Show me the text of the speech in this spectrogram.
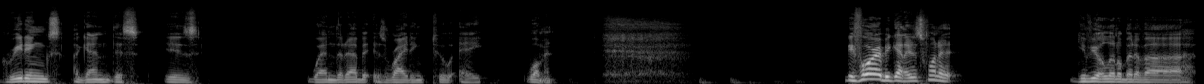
greetings. Again, this is when the Rebbe is writing to a woman. before I begin, I just want to give you a little bit of a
